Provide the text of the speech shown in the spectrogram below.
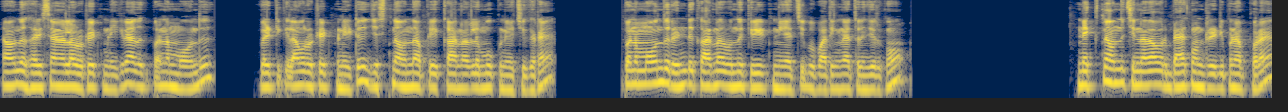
நான் வந்து ஹரிசானலாக ரொட்டேட் பண்ணிக்கிறேன். அதுக்கப்புறம் நம்ம வந்து வெர்டிக்கலாகவும் ரொட்டேட் பண்ணிவிட்டு ஜஸ்ட் நான் வந்து அப்படியே கார்னரில் மூவ் பண்ணி வச்சுக்கிறேன். இப்போ நம்ம வந்து ரெண்டு கார்னர் வந்து க்ரியேட் பண்ணியாச்சு. இப்போ பார்த்தீங்கன்னா தெரிஞ்சிருக்கும். நெக்ஸ்ட் நான் வந்து சின்னதாக ஒரு பேக்ரவுண்ட் ரெடி பண்ண போகிறேன்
